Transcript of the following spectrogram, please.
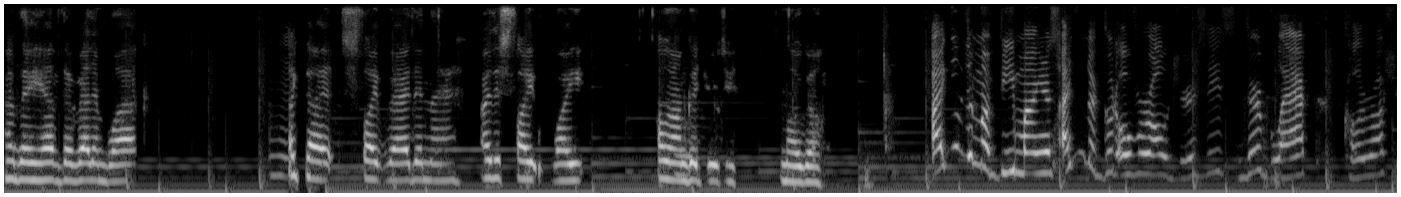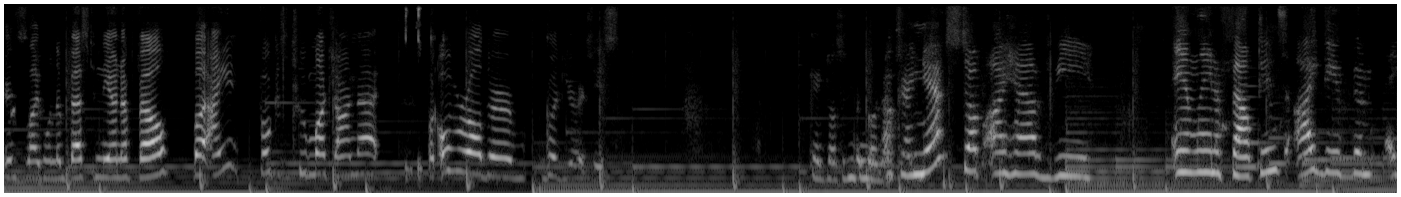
How they have the red and black. Mhm. Like that slight red in there. Or the slight white. All around good jersey logo. I give them a B minus. I think they're good overall jerseys. They're black color rush is like one of the best in the NFL. But I ain't focused too much on that. But overall, they're good jerseys. Okay, Joseph, you can go next. Okay, next up, I have the Atlanta Falcons. I gave them a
